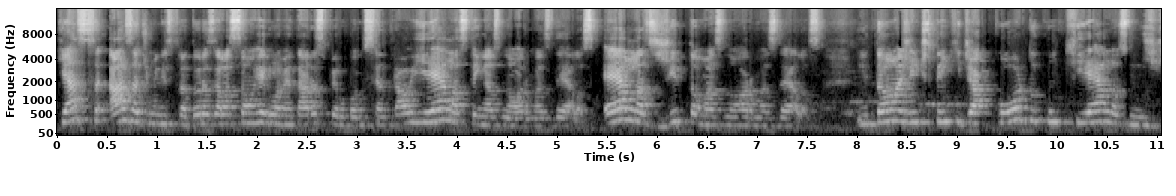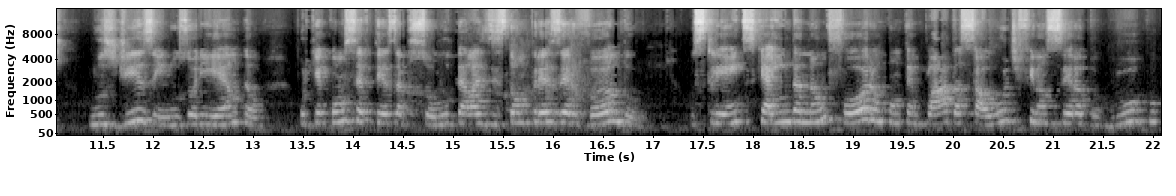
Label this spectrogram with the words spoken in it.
que as, as, administradoras elas são regulamentadas pelo Banco Central e elas têm as normas delas, elas ditam as normas delas. Então a gente tem que ir de acordo com o que elas nos nos dizem, nos orientam, porque com certeza absoluta elas estão preservando os clientes que ainda não foram contemplados, a saúde financeira do grupo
